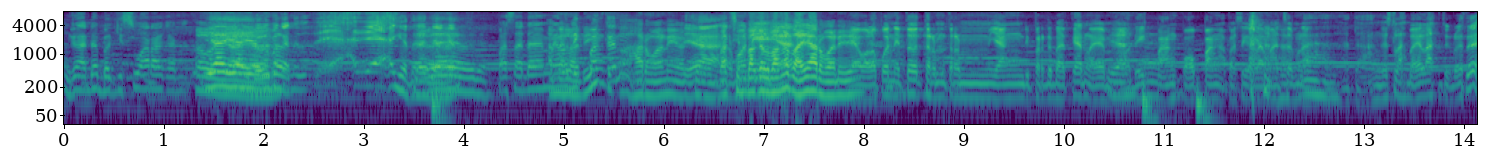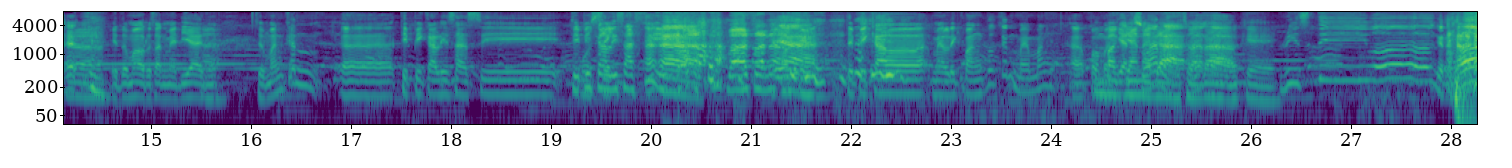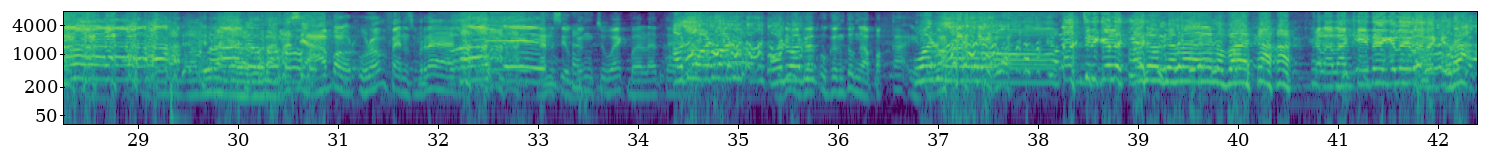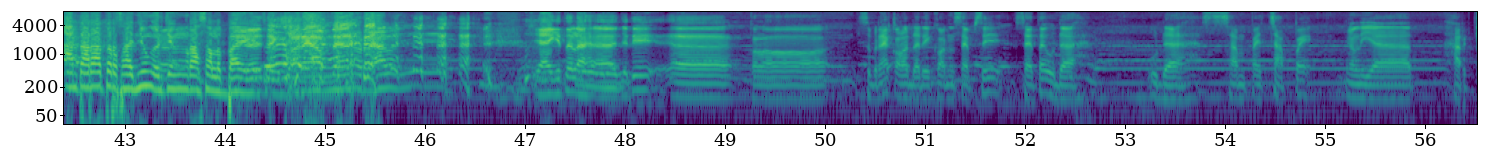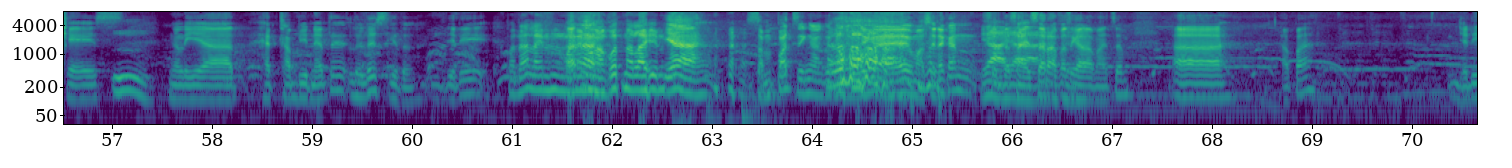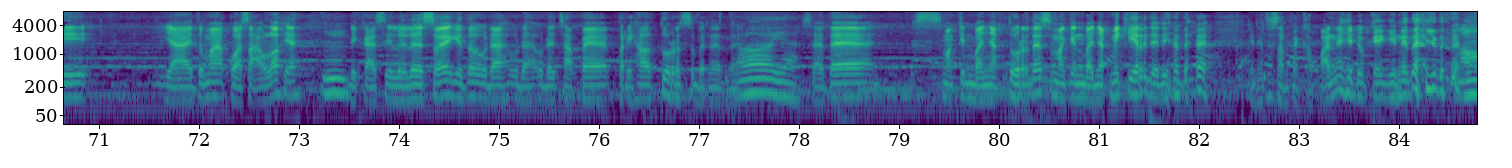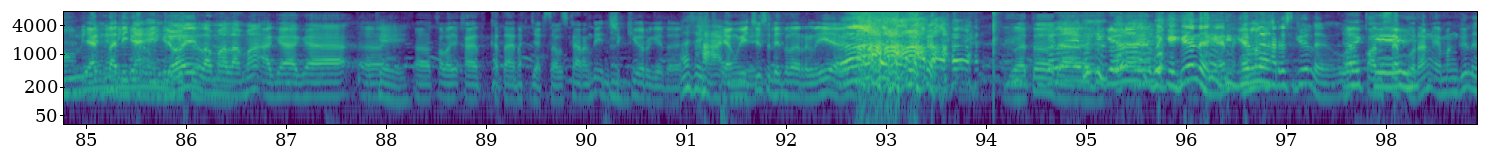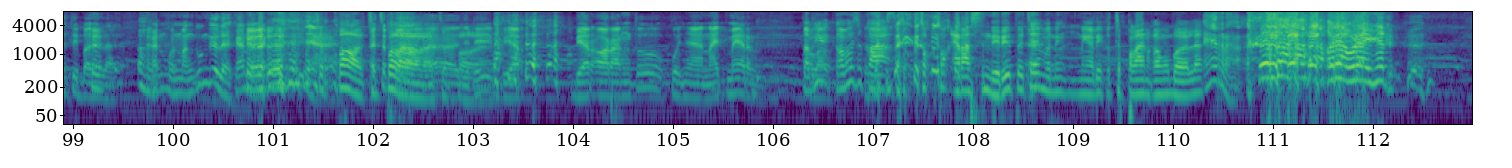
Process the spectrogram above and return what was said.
nggak ada bagi suara kan. Oh, Iya iya iya. Dulu betul. kan itu ya, ya, gitu aja Iya, kan. Pas ada melodi punk kan harmoni oke. Ya, Baksin bagel ya. banget lah ya harmoni Ya ya. walaupun itu term-term yang diperdebatkan lah ya, melodic, punk, popang apa segala macam lah. Ada angges lah baiklah gitu. itu mah urusan media aja. Cuman kan eh, tipikalisasi Tipikalisasi musik- ah. bahasanya ya, oke. tipikal melodic punk tuh kan memang eh, pembagian Pembagian suara. suara, ah. oke. Ristiwo, gitu. Ya lagu orang. Masih apa? Orang fans berat. kan si Ugeng cuek balat. Aduh aduh aduh. Aduh aduh. Ugeng, tuh nggak peka gitu. Waduh, waduh. nah, jadi gila. Aduh gila lebay. Kalau laki itu gila, laki. Orang antara tersanjung jeung rasa lebay cek Koreamna. ya gitulah. eh, jadi eh, kalau sebenarnya kalau dari konsep sih, saya tuh udah udah sampai capek ngelihat hard case, ngelihat head cabinetnya lulus gitu. Jadi Padahal lain mana Ah, ah. ngangkut na lain. ya sempat sih ngangkut juga ya. Maksudnya kan Ya, synthesizer ya, apa sih. segala macam. Eh, apa? Jadi ya itu mah kuasa Allah ya. Dikasih lulus we gitu udah udah udah capek perihal tour sebenarnya. Oh iya. Saya teh semakin banyak tour teh semakin banyak mikir jadi teh ini tuh sampai kapan ya hidup kayak gini teh gitu. Oh, yang tadinya enjoy gitu. lama-lama agak-agak eh, Oke. eh, kalau kata, kata anak Jaksel sekarang tuh insecure gitu. Asik. Yang which is literally ya. gua tuh udah beki gele. Eh, kan. Emang harus gele. Wah, Oke. Konsep orang emang gele tiba heula. Kan mun manggung gele kan. Ya. Cepel, cepel, Eh, cepel. Jadi biar biar orang tuh punya nightmare. Tapi kamu suka sok sok era sendiri tuh cah mending ningali kecepelan kamu bala. era. Udah udah inget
